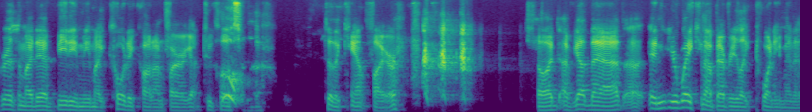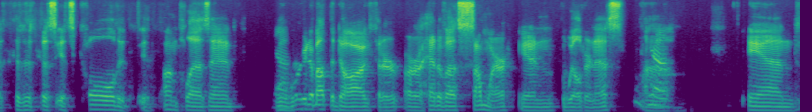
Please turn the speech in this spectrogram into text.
Grizz and my dad beating me. My coat had caught on fire. I got too close to the, to the campfire. so I, I've got that. Uh, and you're waking up every like 20 minutes because it's just, it's cold, it's, it's unpleasant. Yeah. We're worried about the dogs that are, are ahead of us somewhere in the wilderness. Yeah. Um, and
